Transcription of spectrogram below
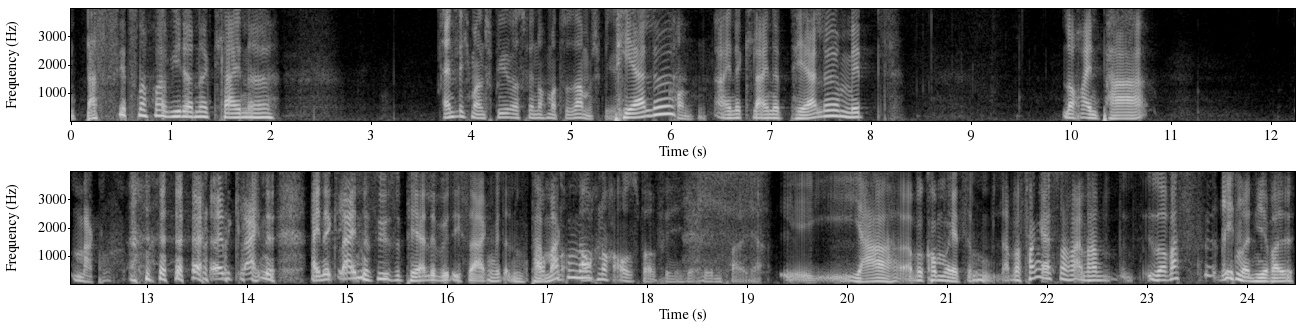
Und das ist jetzt nochmal wieder eine kleine Endlich mal ein Spiel, was wir nochmal zusammenspielen Perle, konnten. eine kleine Perle mit noch ein paar Macken. eine, kleine, eine kleine süße Perle, würde ich sagen, mit ein paar auch, Macken noch, auch noch ausbaufähig auf jeden Fall, ja. Ja, aber kommen wir jetzt im, aber fangen erstmal einfach an, über was reden wir denn hier, weil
